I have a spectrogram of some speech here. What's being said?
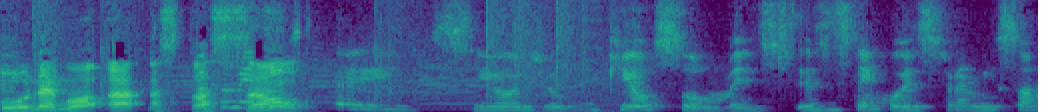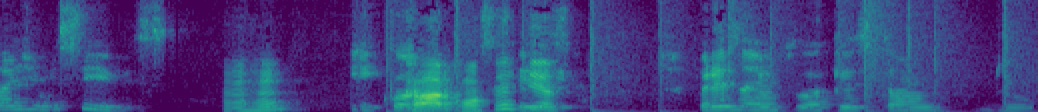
O negócio, a, a situação. Eu não sei se hoje eu, o que eu sou, mas existem coisas para mim que são inadmissíveis. Uhum. claro, com certeza. Por exemplo, a questão do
